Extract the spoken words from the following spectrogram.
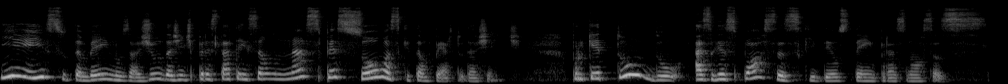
E isso também nos ajuda a gente prestar atenção nas pessoas que estão perto da gente. Porque tudo, as respostas que Deus tem para as nossas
